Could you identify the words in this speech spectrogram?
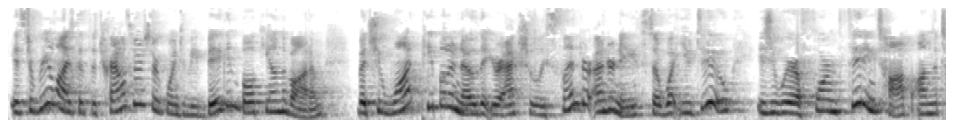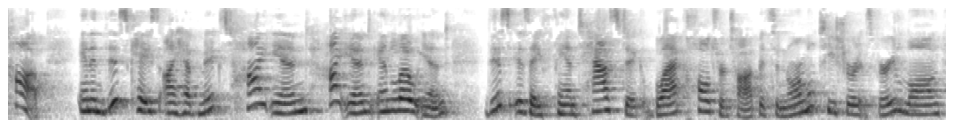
is to realize that the trousers are going to be big and bulky on the bottom, but you want people to know that you're actually slender underneath. So what you do is you wear a form-fitting top on the top. And in this case, I have mixed high end, high end, and low end. This is a fantastic black halter top. It's a normal t-shirt. It's very long,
